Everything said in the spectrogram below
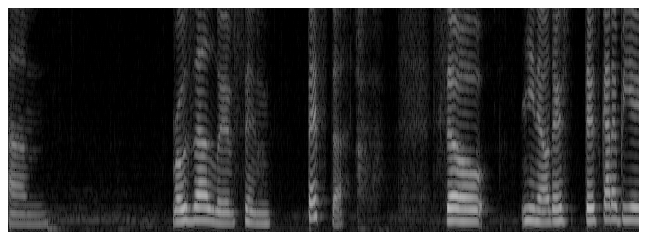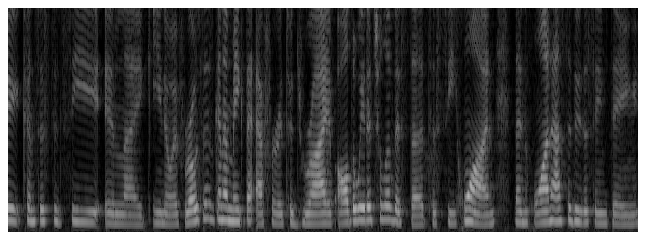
um, Rosa lives in Vista. So, you know, there's there's got to be a consistency in like you know if rosa is gonna make the effort to drive all the way to chula vista to see juan then juan has to do the same thing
